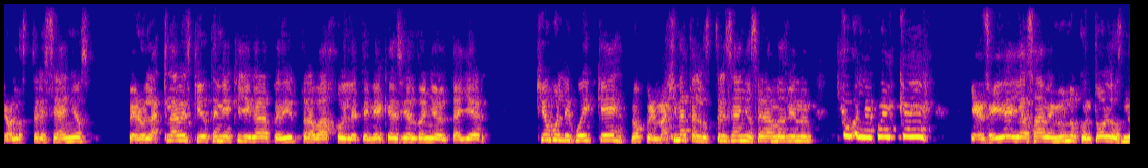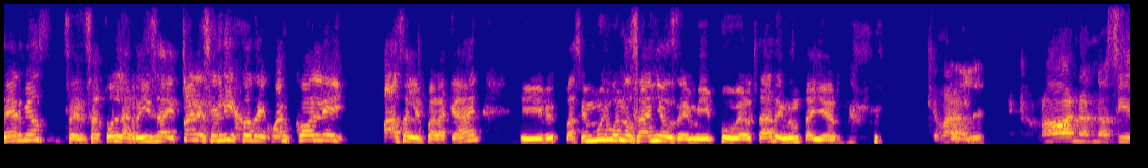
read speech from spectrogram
yo a los 13 años, pero la clave es que yo tenía que llegar a pedir trabajo y le tenía que decir al dueño del taller, ¿qué huele, güey, qué? No, pero imagínate, a los 13 años era más bien un, ¿qué huele, güey, qué? Y enseguida, ya saben, uno con todos los nervios, se desató la risa y tú eres el hijo de Juan Cole pásale para acá. y pasé muy buenos años de mi pubertad en un taller. Qué mal. No, no, no, sí,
